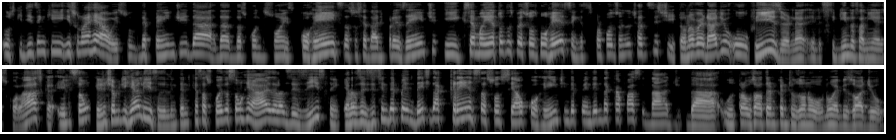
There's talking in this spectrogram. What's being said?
os que dizem que isso não é real, isso depende da, da, das condições correntes da sociedade presente, e que se amanhã todas as pessoas morressem, essas proposições vão deixar de existir. Então, na verdade, o Fieser, né, ele seguindo essa linha escolástica, eles são o que a gente chama de realistas, ele entende que essas coisas são reais, elas existem, elas existem independente da crença social corrente, independente da capacidade da, para usar o termo que a gente usou no, no episódio,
